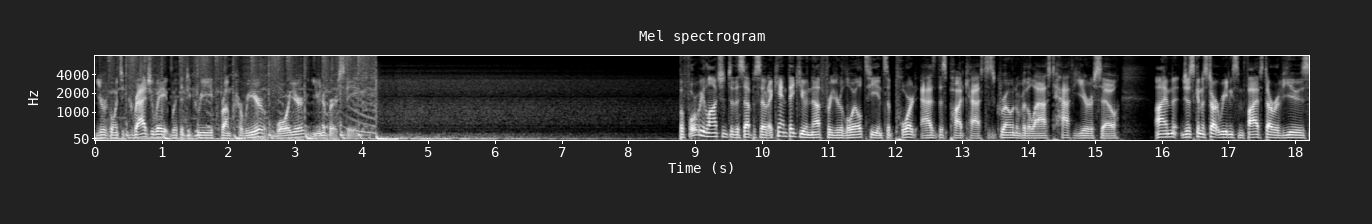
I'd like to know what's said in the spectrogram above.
you're going to graduate with a degree from Career Warrior University. Before we launch into this episode, I can't thank you enough for your loyalty and support as this podcast has grown over the last half year or so. I'm just going to start reading some five star reviews,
